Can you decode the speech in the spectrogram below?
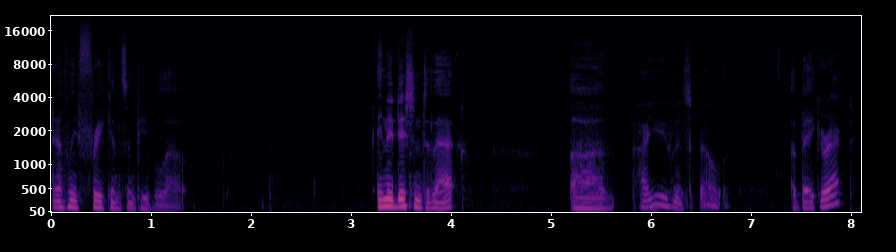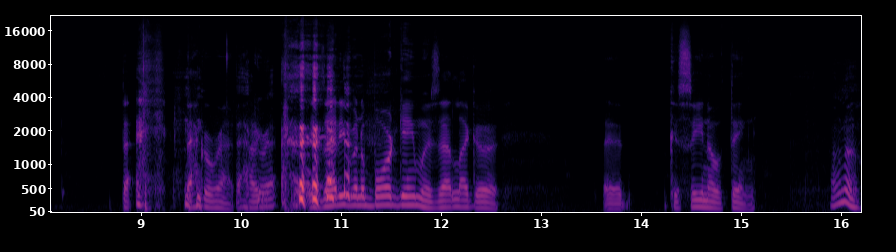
definitely freaking some people out. In addition to that, uh, How you even spell a Baker Act. ba- Baccarat? How- Baccarat. is that even a board game or is that like a a casino thing? I don't know.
